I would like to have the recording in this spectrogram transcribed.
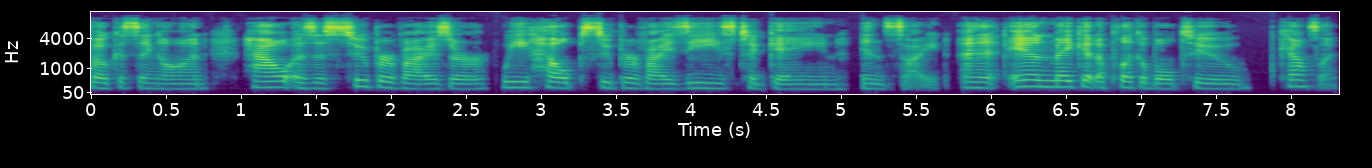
focusing on how, as a supervisor, we help supervisees to gain insight and, and make it applicable to counseling.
